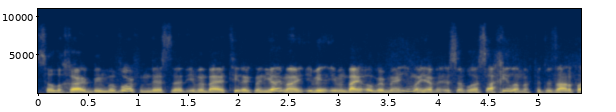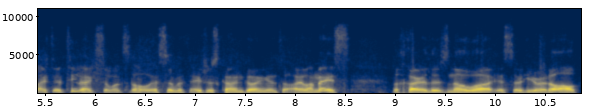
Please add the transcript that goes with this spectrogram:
So l'chard be mavor from this that even by a tinuk ben yaima, even even by ober ben yaima, you have an isav achilam. If it does not apply to a tinuk, so what's the whole issa with Ashes Khan going into Ayla Mace? L'chard, there's no uh, issa here at all.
